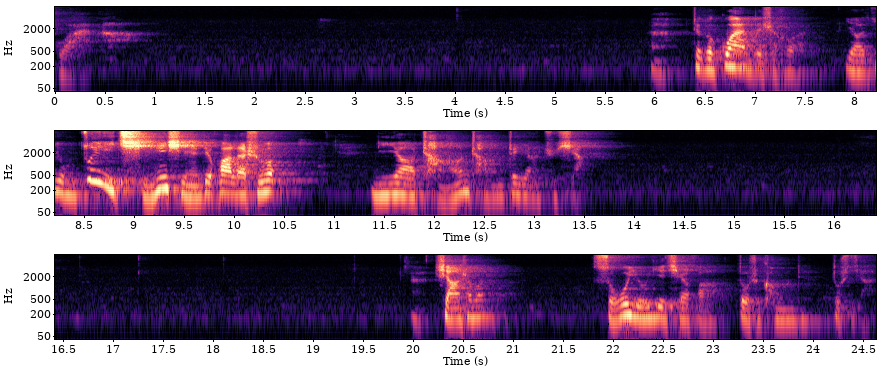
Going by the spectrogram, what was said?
观啊！啊，这个观的时候啊，要用最浅显的话来说，你要常常这样去想想什么？所有一切法都是空的，都是假的。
